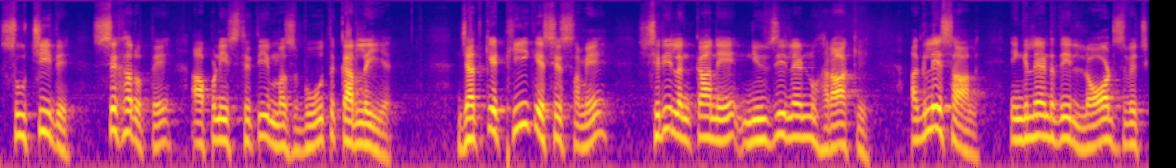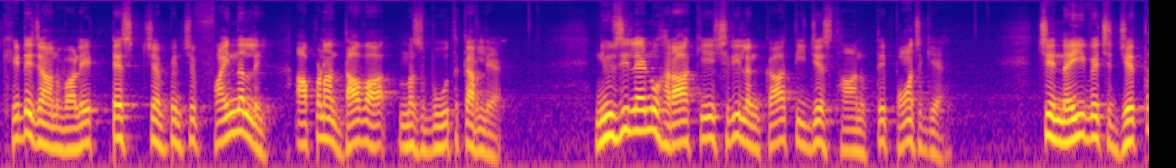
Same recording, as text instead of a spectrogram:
ਸੂਚੀ ਦੇ ਸਿਖਰ ਉੱਤੇ ਆਪਣੀ ਸਥਿਤੀ ਮਜ਼ਬੂਤ ਕਰ ਲਈ ਹੈ ਜਦਕਿ ਠੀਕ ਇਸੇ ਸਮੇਂ ਸ਼੍ਰੀਲੰਕਾ ਨੇ ਨਿਊਜ਼ੀਲੈਂਡ ਨੂੰ ਹਰਾ ਕੇ ਅਗਲੇ ਸਾਲ ਇੰਗਲੈਂਡ ਦੇ ਲਾਰਡਸ ਵਿੱਚ ਖੇਡੇ ਜਾਣ ਵਾਲੇ ਟੈਸਟ ਚੈਂਪੀਅਨਸ਼ਿਪ ਫਾਈਨਲ ਲਈ ਆਪਣਾ ਦਾਅਵਾ ਮਜ਼ਬੂਤ ਕਰ ਲਿਆ ਨਿਊਜ਼ੀਲੈਂਡ ਨੂੰ ਹਰਾ ਕੇ ਸ਼੍ਰੀਲੰਕਾ ਤੀਜੇ ਸਥਾਨ ਉੱਤੇ ਪਹੁੰਚ ਗਿਆ ਹੈ। ਚੇਨਈ ਵਿੱਚ ਜਿੱਤ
